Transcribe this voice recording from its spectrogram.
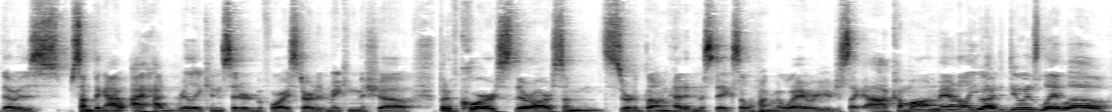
that was something i i hadn't really considered before i started making the show. But of course there are some sort of boneheaded mistakes along the way where you're just like ah come on man. All you had to do is lay low.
